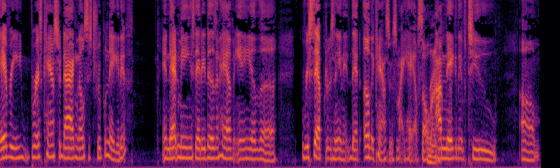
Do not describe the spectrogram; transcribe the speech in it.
every breast cancer diagnosis triple negative, and that means that it doesn't have any of the receptors in it that other cancers might have. So Right. I'm negative to um,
